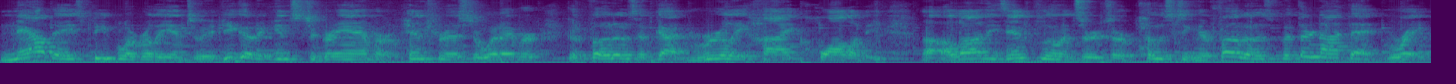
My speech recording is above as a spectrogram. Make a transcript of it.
nowadays people are really into it. If you go to Instagram or Pinterest or whatever the photos have gotten really high quality. Uh, a lot of these influencers influencers are posting their photos but they're not that great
